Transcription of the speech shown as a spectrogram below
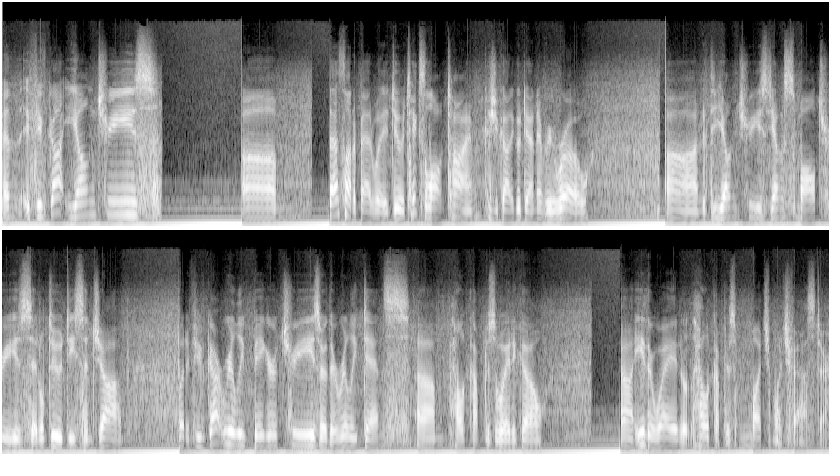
And if you've got young trees, um, that's not a bad way to do it. It takes a long time because you got to go down every row. Uh, if the young trees, young small trees, it'll do a decent job. But if you've got really bigger trees or they're really dense, um, helicopter's the way to go. Uh, either way, helicopter's much, much faster.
